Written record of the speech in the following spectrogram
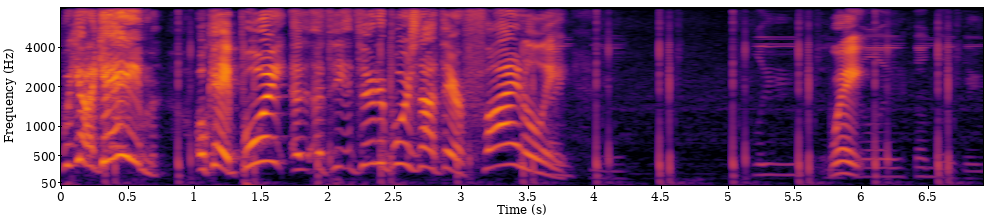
We got a game! Okay, boy, uh, uh, the theater boy's not there. Finally! Thank you. Please Wait. enjoy the movie.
